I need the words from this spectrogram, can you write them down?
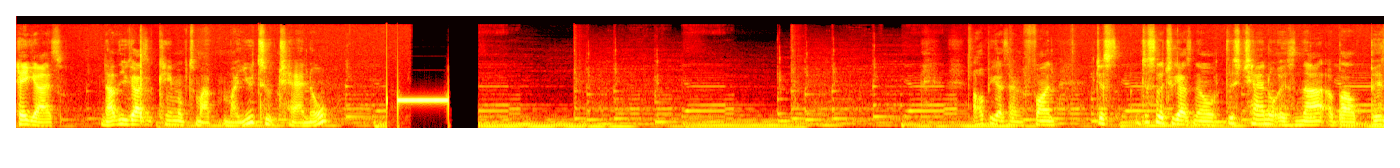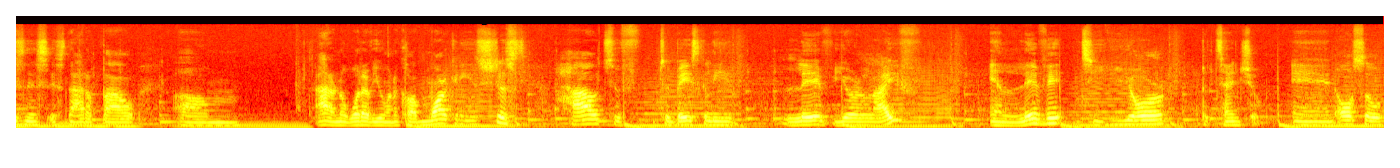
Hey guys, now that you guys came up to my, my YouTube channel, I hope you guys are having fun. Just just to let you guys know, this channel is not about business. It's not about um, I don't know whatever you want to call it, marketing. It's just how to to basically live your life and live it to your potential. And also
